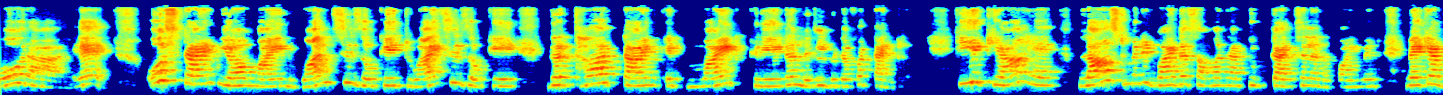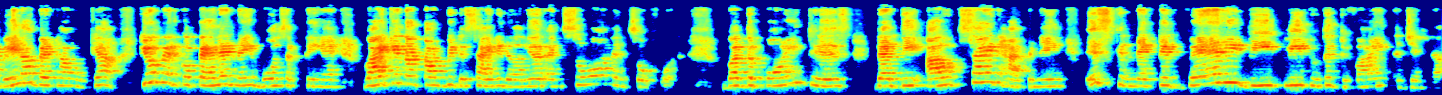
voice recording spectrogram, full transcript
हो रहा है, उस time your mind once is okay twice is okay the third time it might create a little bit of a tantrum कि ये क्या है? Last minute why does someone have to cancel an appointment मैं क्या वेला बैठा हूँ क्या? क्यों मेरे को पहले नहीं बोल सकते हैं? Why can not not be decided earlier and so on and so forth but the point is that the outside happening is connected very deeply to the divine agenda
